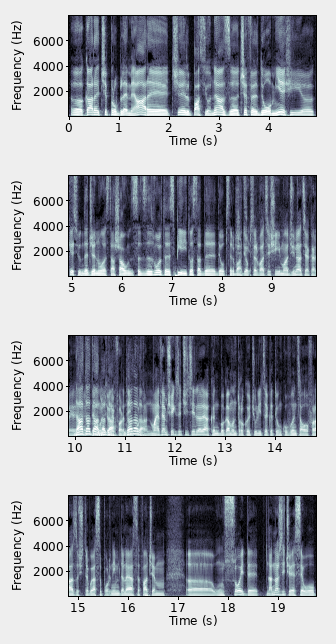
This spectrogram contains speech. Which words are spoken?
uh, care ce probleme are, ce îl pasionează, ce fel de om e și uh, chestiuni de genul ăsta, așa, un- să-ți dezvolte spiritul ăsta de, de observație. Și de observație și imaginația care Da, da, de da, multe da, ori da. e foarte Da, da, da. important. Mai aveam și exercițiile alea când băgam într-o căciuliță câte un cuvânt sau o frază și trebuia să pornim de la ea să facem uh, un soi de, dar n-aș zice eseu,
